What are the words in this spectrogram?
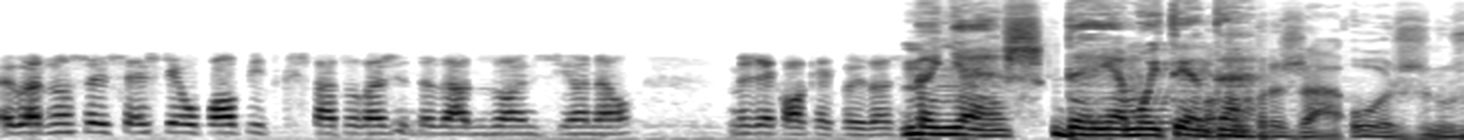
Agora não sei se este é o palpite que está toda a gente a dar nos OMC ou não mas é qualquer coisa assim. Manhãs da Então, M80. para já, hoje nos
